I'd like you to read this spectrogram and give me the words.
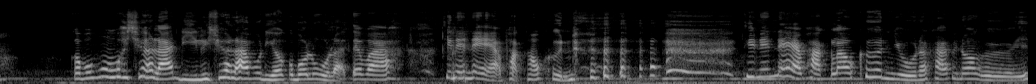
ก็บ่ฮู้ว่าเชื้อราดีหรือเชื้อราบ่ดีเราก็บ่รู้ล่ะ แต่ว่าที่แน่ๆอะผักเฮาขึ้น ที่แน่ๆผักเราขึ้นอยู่นะคะ พี่น้องเอ๋ย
